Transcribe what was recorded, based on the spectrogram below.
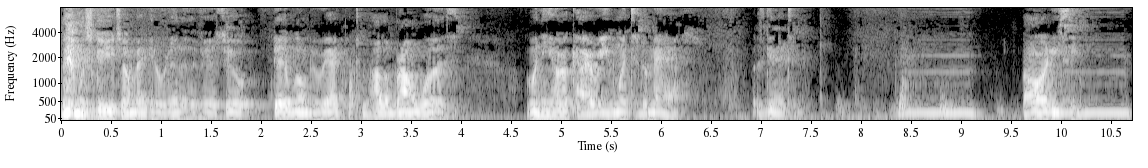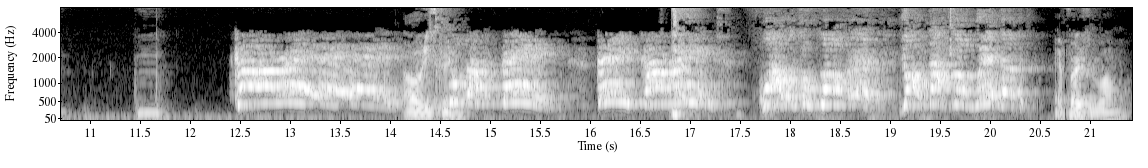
Man, what's good? You talking back here with another video. So today we're gonna be reacting to how LeBron was when he heard Kyrie went to the Mavs. Let's get into it. I already see. Kyrie! I already scream. You gotta think! Think, Kyrie! Why would you go there? Y'all not gonna win nothing! And first of all,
